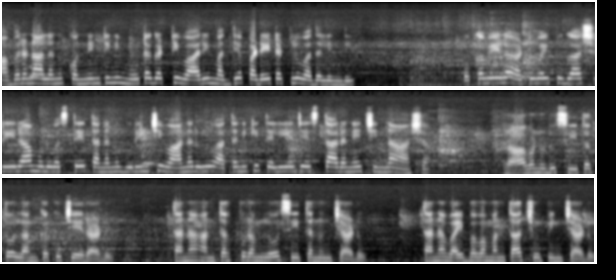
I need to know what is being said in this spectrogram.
ఆభరణాలను కొన్నింటిని మూటగట్టి వారి మధ్య పడేటట్లు వదలింది. ఒకవేళ అటువైపుగా శ్రీరాముడు వస్తే తనను గురించి వానరులు అతనికి తెలియజేస్తారనే చిన్న ఆశ. రావణుడు సీతతో లంకకు చేరాడు. తన అంతఃపురంలో సీతనుంచాడు తన వైభవమంతా చూపించాడు.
